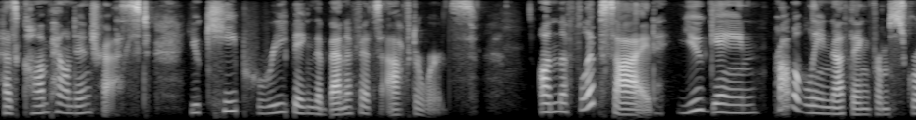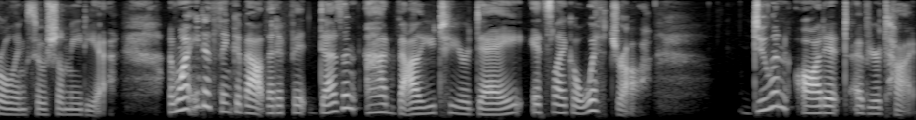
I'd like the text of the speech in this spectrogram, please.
has compound interest. You keep reaping the benefits afterwards. On the flip side, you gain probably nothing from scrolling social media. I want you to think about that if it doesn't add value to your day, it's like a withdraw. Do an audit of your time.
